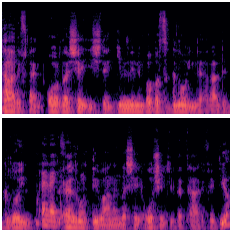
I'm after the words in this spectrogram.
tariften. Orada şey işte Gimli'nin babası Glóin'di herhalde. Glóin Evet. Elrond divanında şey o şekilde tarif ediyor.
